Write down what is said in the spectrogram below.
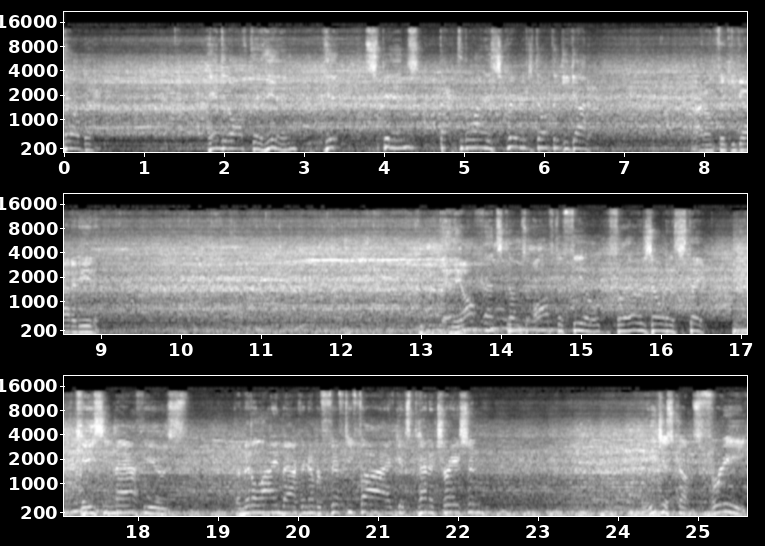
tailback. Handed off to him. Hit, spins, the scrimmage. Don't think he got it. I don't think he got it either. And the offense comes off the field for Arizona State. Casey Matthews, the middle linebacker, number 55, gets penetration. He just comes free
